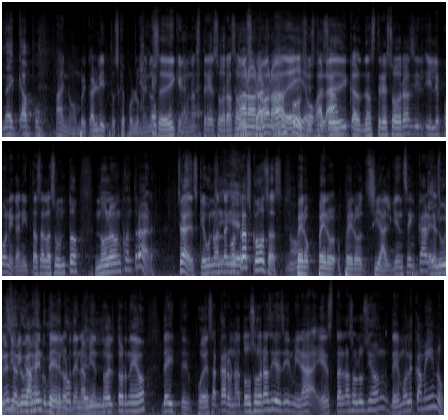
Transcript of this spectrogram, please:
No hay campo. Ay, no, hombre, Carlitos, que por lo menos se dediquen unas tres horas a No, buscar no, no, campo. de- si usted ojalá. se dedica unas tres horas y, y le pone ganitas al asunto, no lo va a encontrar. O sea, es que uno anda Sí, en otras cosas, no. pero, pero, pero si alguien se encarga El lunes, el lunes, el específicamente del ordenamiento el- del torneo, de, ahí te puede sacar unas dos horas y decir, mira, esta es la solución, démosle camino.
